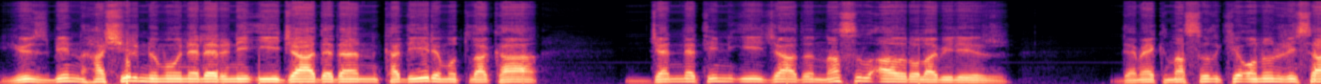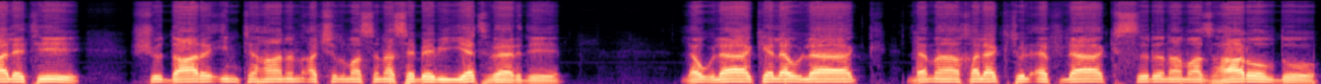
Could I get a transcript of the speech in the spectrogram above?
yüz bin haşir numunelerini icat eden kadir mutlaka, cennetin icadı nasıl ağır olabilir? Demek nasıl ki onun risaleti, şu dar imtihanın açılmasına sebebiyet verdi. Levlâke levlâk, lemâ halaktul eflâk sırrına mazhar oldu.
